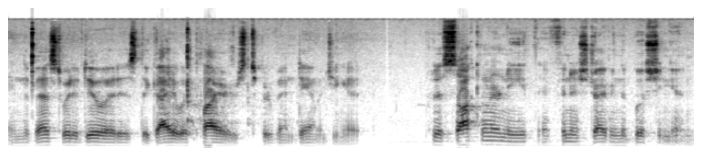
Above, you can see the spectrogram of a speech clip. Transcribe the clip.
and the best way to do it is to guide it with pliers to prevent damaging it. Put a socket underneath and finish driving the bushing in.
